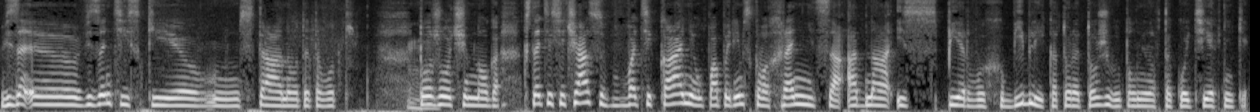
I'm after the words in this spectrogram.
виза, э, византийские страны, вот это вот Угу. Тоже очень много. Кстати, сейчас в Ватикане у Папы Римского хранится одна из первых Библий, которая тоже выполнена в такой технике.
